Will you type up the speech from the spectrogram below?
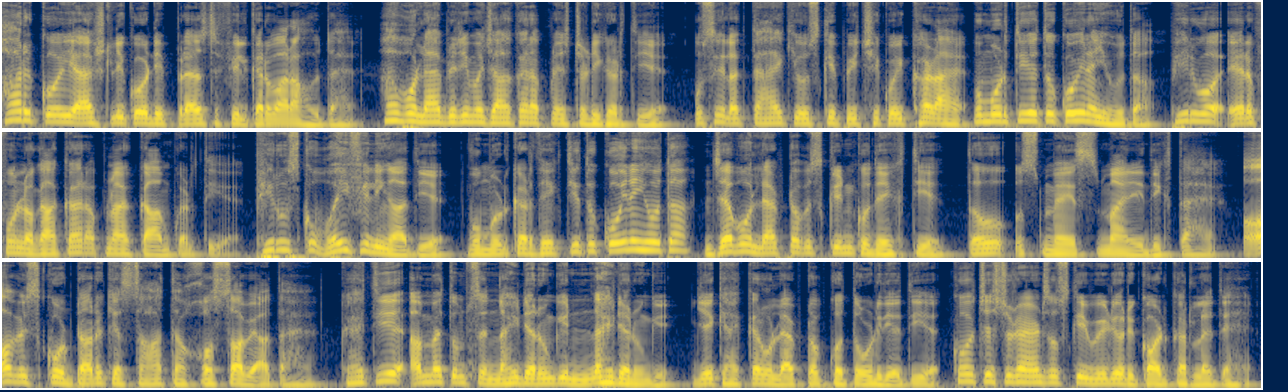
हर कोई एशली को डिप्रेस्ड फील करवा रहा होता है। हाँ वो लाइब्रेरी में जाकर अपनी स्टडी करती है। उसे लगता है कि उसके पीछे कोई खड़ा है। वो मुड़ती है तो कोई नहीं होता। फिर वो एयरफोन लगाकर अपना काम करती है। फिर उसको वही फीलिंग आती है। वो मुड़कर देखती है तो कोई नहीं होता। जब वो लैपटॉप स्क्रीन को देखती है तो उसमें स्माइली दिखता है। अब इसको डर के साथ गुस्सा भी आता है। कहती है, अब मैं तुमसे नहीं डरूँगी नहीं डरूँगी। ये कहकर वो लैपटॉप को तोड़ देती है। कुछ स्टूडेंट्स उसकी वीडियो रिकॉर्ड कर लेते हैं।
